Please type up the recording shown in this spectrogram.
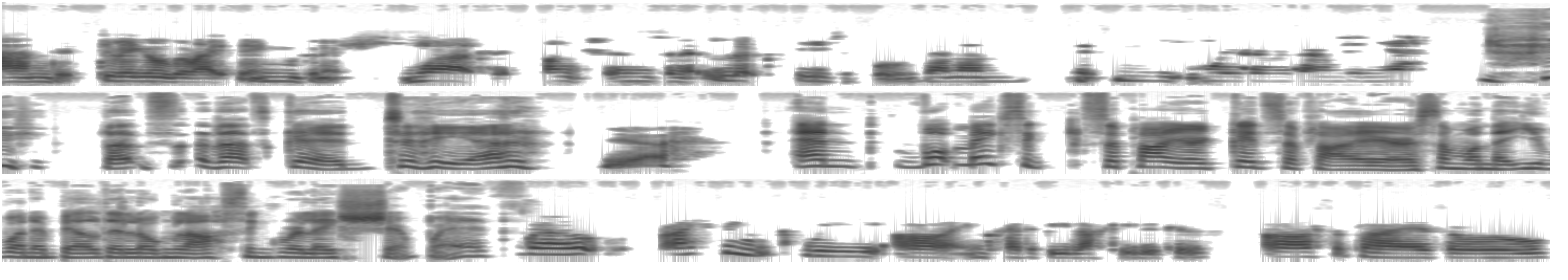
and it's doing all the right things and it works, it functions and it looks beautiful, then um, it's nearly always a resounding yes. that's that's good to hear. Yeah. And what makes a supplier a good supplier? Someone that you want to build a long-lasting relationship with? Well, I think we are incredibly lucky because our suppliers are all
